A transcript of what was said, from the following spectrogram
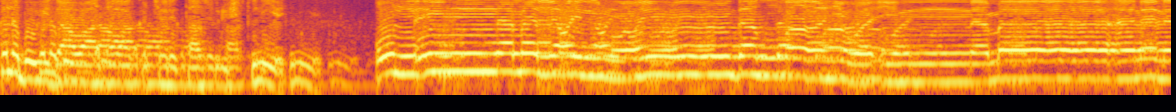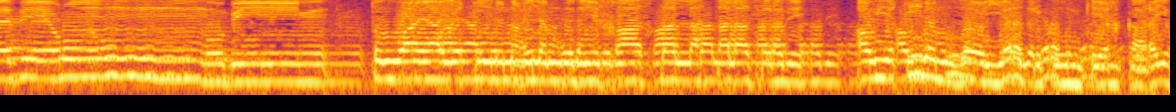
کله به دا وعده کچری تاسو رښتونی قل إنما العلم عند الله وإنما أنا نذير مبين تو وایا یقینا علم د دې خاص د الله تعالی سره دی أو یقینا زه ير درکوم کې اخکارای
